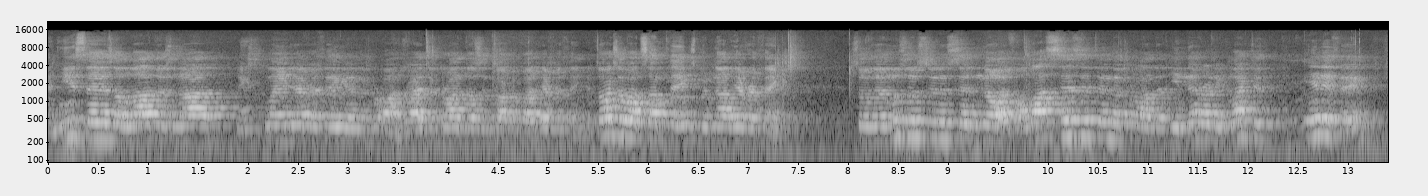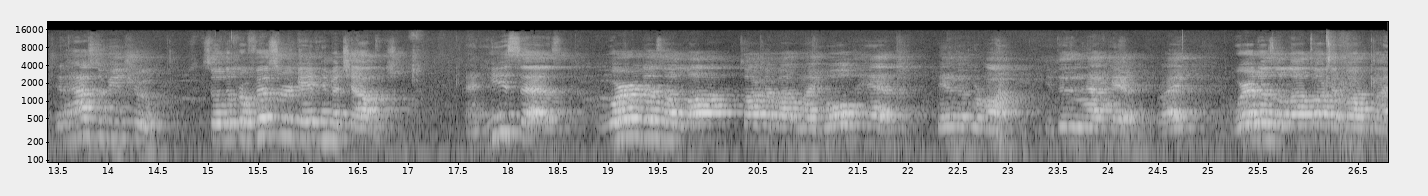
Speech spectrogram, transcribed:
and he says Allah does not explain everything in the Quran, right? The Quran doesn't talk about everything. It talks about some things, but not everything. So the Muslim student said, no, if Allah says it in the Quran that He never neglected anything, it has to be true. So the professor gave him a challenge. And he says, where does Allah talk about my bald head in the Quran? He didn't have hair, right? Where does Allah talk about my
